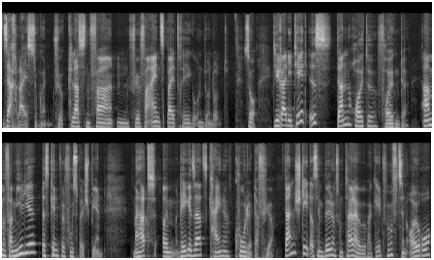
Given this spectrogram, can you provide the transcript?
Sachleistungen für Klassenfahrten, für Vereinsbeiträge und, und, und. So, die Realität ist dann heute folgende. Arme Familie, das Kind will Fußball spielen. Man hat im Regelsatz keine Kohle dafür. Dann steht aus dem Bildungs- und Teilhabepaket 15 Euro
